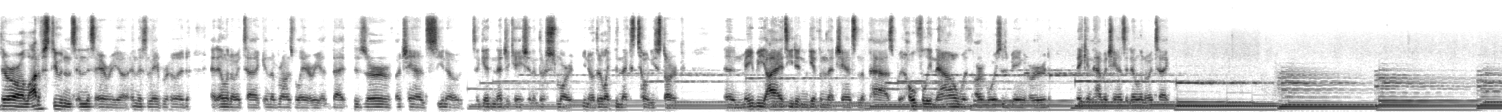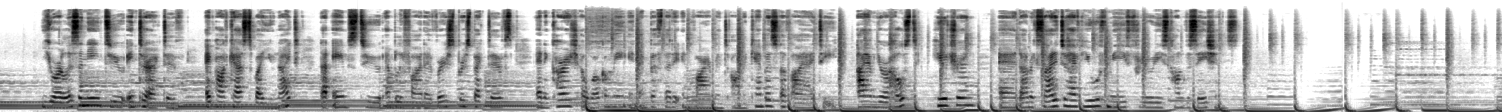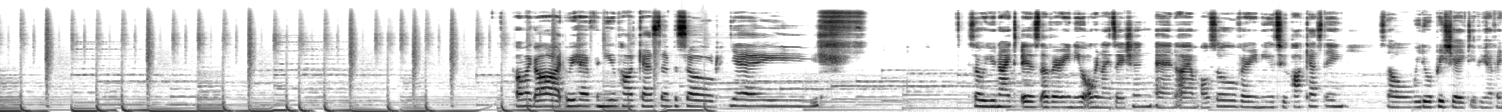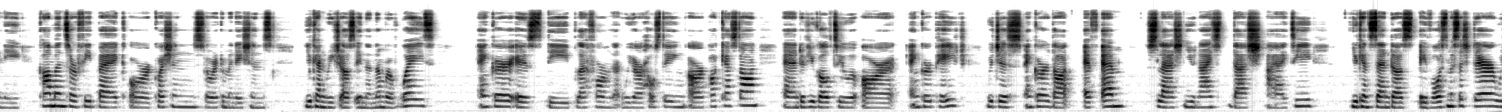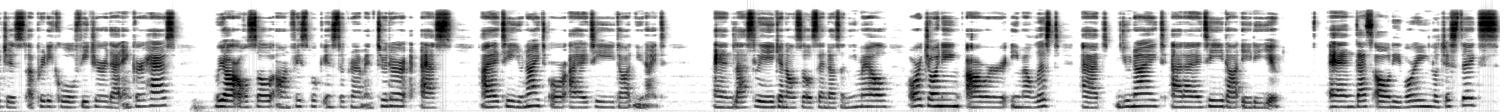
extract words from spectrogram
there are a lot of students in this area, in this neighborhood at Illinois Tech in the Bronzeville area that deserve a chance, you know, to get an education and they're smart. You know, they're like the next Tony Stark. And maybe IIT didn't give them that chance in the past, but hopefully now with our voices being heard, they can have a chance at Illinois Tech. You are listening to Interactive, a podcast by Unite that aims to amplify diverse perspectives and encourage a welcoming and empathetic environment on the campus of IIT. I am your host, Hyutrin, and I'm excited to have you with me through these conversations. Oh my god, we have a new podcast episode. Yay! so, Unite is a very new organization, and I am also very new to podcasting. So, we do appreciate if you have any comments or feedback or questions or recommendations. You can reach us in a number of ways. Anchor is the platform that we are hosting our podcast on, and if you go to our Anchor page, which is anchor.fm slash unite dash IIT. You can send us a voice message there, which is a pretty cool feature that Anchor has. We are also on Facebook, Instagram, and Twitter as IIT Unite or IIT.unite. And lastly, you can also send us an email or joining our email list at unite at iit.edu. And that's all the boring logistics.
